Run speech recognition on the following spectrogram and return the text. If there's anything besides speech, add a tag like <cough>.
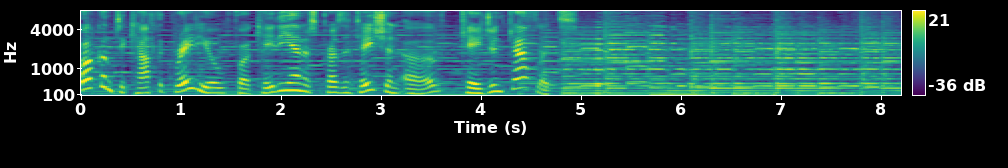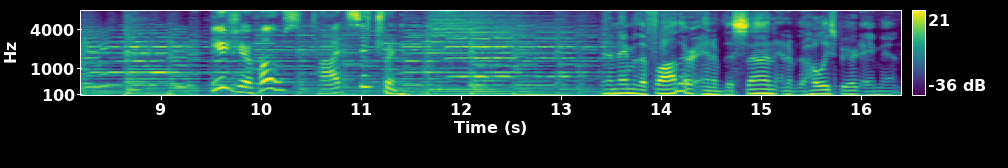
Welcome to Catholic Radio for Acadiana's presentation of Cajun Catholics. Here's your host, Todd Citron. In the name of the Father, and of the Son, and of the Holy Spirit, amen.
